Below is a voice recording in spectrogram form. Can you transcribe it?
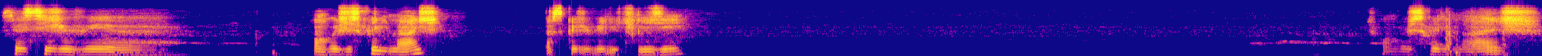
Celle-ci, je vais euh, enregistrer l'image parce que je vais l'utiliser. Je vais enregistrer l'image.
